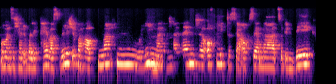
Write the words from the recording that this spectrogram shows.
wo man sich halt überlegt, hey, was will ich überhaupt machen? Wo liegen mhm. meine Talente? Oft liegt es ja auch sehr nahe zu dem Weg,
